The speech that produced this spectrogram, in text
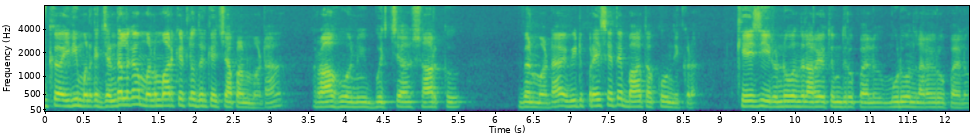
ఇంకా ఇవి మనకి జనరల్గా మన మార్కెట్లో దొరికే చేపలు అనమాట రాహు అని బొచ్చ షార్క్ ఇవన్నమాట. వీటి ప్రైస్ అయితే బాగా తక్కువ ఉంది ఇక్కడ. కేజీ రెండు వందల అరవై తొమ్మిది రూపాయలు మూడు వందల అరవై రూపాయలు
